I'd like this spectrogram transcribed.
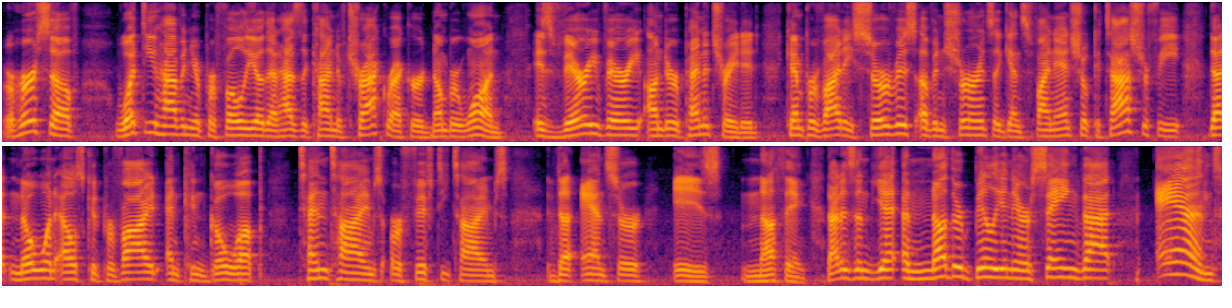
or herself, what do you have in your portfolio that has the kind of track record? Number one is very, very underpenetrated, can provide a service of insurance against financial catastrophe that no one else could provide and can go up 10 times or 50 times. The answer is nothing. That is yet another billionaire saying that. And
